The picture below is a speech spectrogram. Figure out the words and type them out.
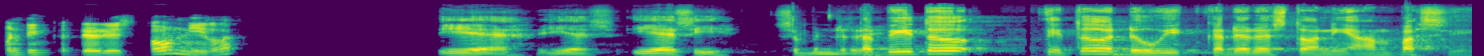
mending ke dari Stony lah. Iya, iya, iya sih sebenarnya. Tapi itu itu the week Kadarius Tony ampas sih.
